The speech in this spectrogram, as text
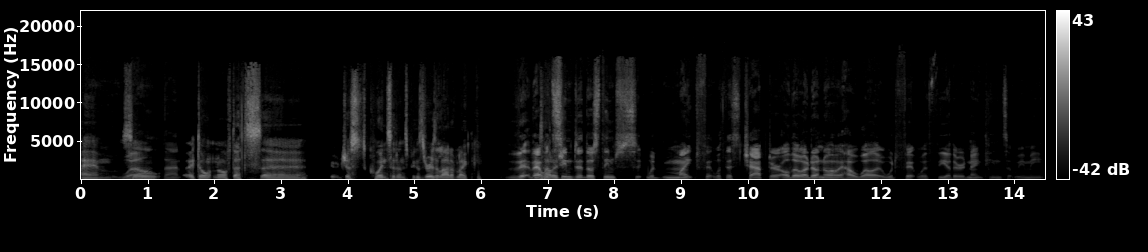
Um, well, so that I don't know if that's uh, just coincidence because there is a lot of like, th- that would seem to those themes would might fit with this chapter, although I don't know how well it would fit with the other 19s that we meet.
